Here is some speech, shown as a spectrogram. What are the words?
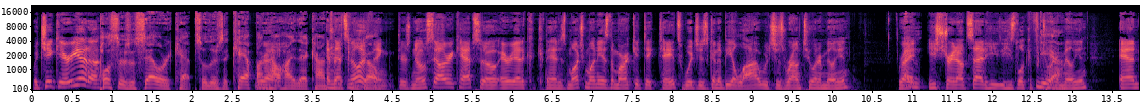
With Jake Arrieta, Plus, there's a salary cap, so there's a cap on Right. how high that contract And that's can another go. thing. There's no salary cap, so Arrieta could command as much money as the market dictates, which is going to be a lot, which is around 200 million. Right? And- he straight out said he, he's looking for Yeah. 200 million. And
